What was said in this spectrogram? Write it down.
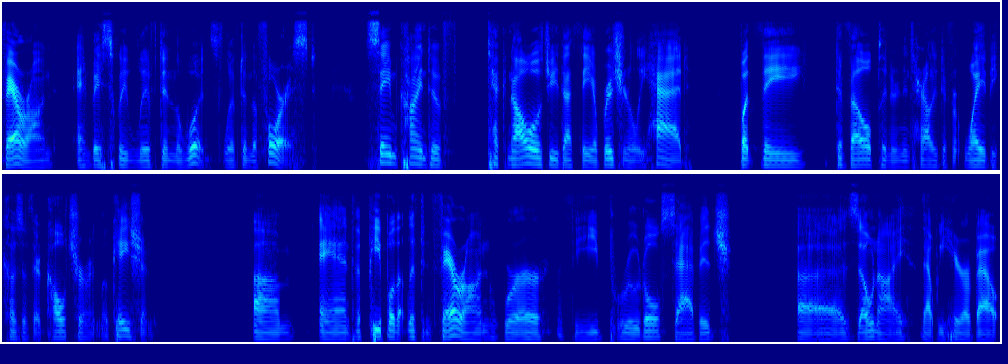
Faron and basically lived in the woods, lived in the forest. Same kind of technology that they originally had, but they developed in an entirely different way because of their culture and location. Um, and the people that lived in Faron were the brutal, savage uh, Zonai that we hear about.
